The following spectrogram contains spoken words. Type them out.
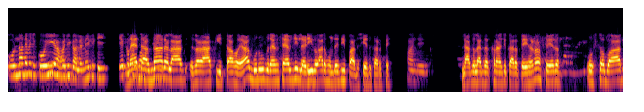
ਉਹਨਾਂ ਦੇ ਵਿੱਚ ਕੋਈ ਇਹੋ ਜੀ ਗੱਲ ਨਹੀਂ ਲਿਖੀ। ਇੱਕ ਮੈਂ ਦੱਸਦਾ ਰਲਾ ਰਲਾ ਕੀਤਾ ਹੋਇਆ। ਗੁਰੂ ਗ੍ਰੰਥ ਸਾਹਿਬ ਜੀ ਲੜੀਵਾਰ ਹੁੰਦੇ ਸੀ ਪਦਛੇਦ ਕਰਤੇ ਹਾਂਜੀ। ਅਲੱਗ-ਅਲੱਗ ਅੱਖਰਾਂ 'ਚ ਕਰਤੇ ਹਨਾ? ਫਿਰ ਉਸ ਤੋਂ ਬਾਅਦ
